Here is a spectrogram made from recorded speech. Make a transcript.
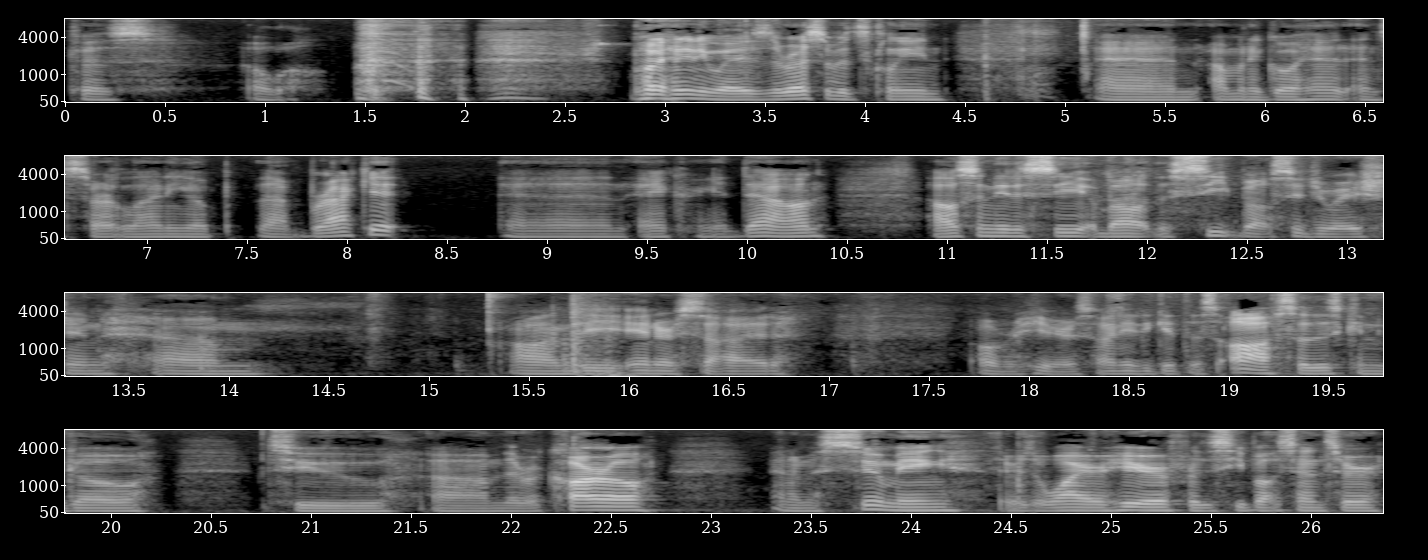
because, oh well. but anyways, the rest of it's clean. And I'm going to go ahead and start lining up that bracket and anchoring it down. I also need to see about the seatbelt situation. Um, on the inner side over here. So I need to get this off so this can go to um, the Recaro. And I'm assuming there's a wire here for the seatbelt sensor.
